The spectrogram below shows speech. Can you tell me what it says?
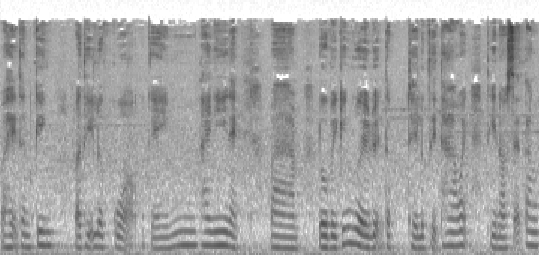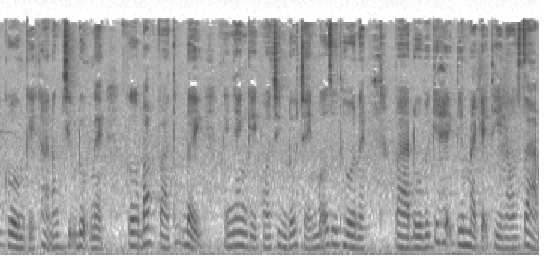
và hệ thần kinh và thị lực của cái thai nhi này. Và đối với cái người luyện tập thể lực thể thao ấy, thì nó sẽ tăng cường cái khả năng chịu đựng này, cơ bắp và thúc đẩy cái nhanh cái quá trình đốt cháy mỡ dư thừa này. Và đối với cái hệ tim mạch ấy thì nó giảm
